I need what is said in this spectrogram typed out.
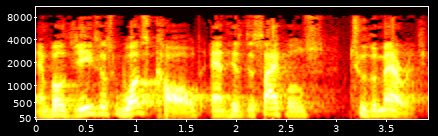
and both Jesus was called and his disciples to the marriage.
